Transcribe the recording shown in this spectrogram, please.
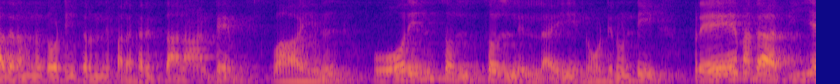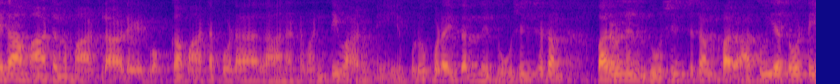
ఆధారములతోటి ఇతరుల్ని పలకరిస్తానా అంటే వాయిల్ ఓరిన్ సొల్ సొల్లిల్లై నోటి నుండి ప్రేమగా తీయగా మాటలు మాట్లాడే ఒక్క మాట కూడా రానటువంటి వాడిని ఎప్పుడూ కూడా ఇతరుల్ని దూషించడం పరులను దూషించడం పరు అసూయతోటి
